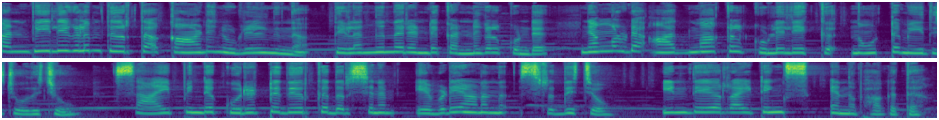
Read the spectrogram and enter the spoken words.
കൺപീലികളും തീർത്ത കാടിനുള്ളിൽ നിന്ന് തിളങ്ങുന്ന രണ്ട് കണ്ണുകൾ കൊണ്ട് ഞങ്ങളുടെ ആത്മാക്കൾക്കുള്ളിലേക്ക് നോട്ടമേത് ചോദിച്ചു. സായിപ്പിന്റെ കുരുട്ട് ദീർഘദർശനം എവിടെയാണെന്ന് ശ്രദ്ധിച്ചോ? ഇൻ ദിയർ റൈറ്റിംഗ്സ് എന്ന ഭാഗത്ത്.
